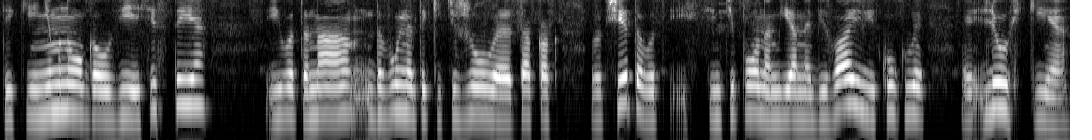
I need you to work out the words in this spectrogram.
такие немного увесистые и вот она довольно-таки тяжелая так как вообще-то вот с синтепоном я набиваю и куклы э, легкие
